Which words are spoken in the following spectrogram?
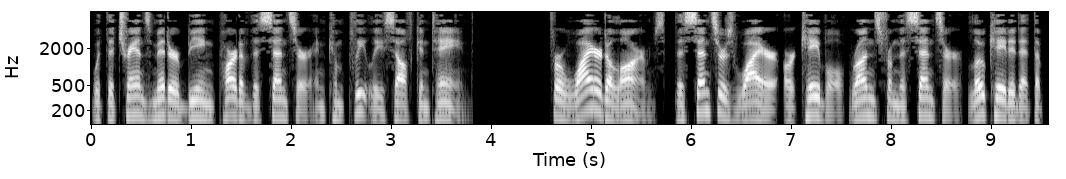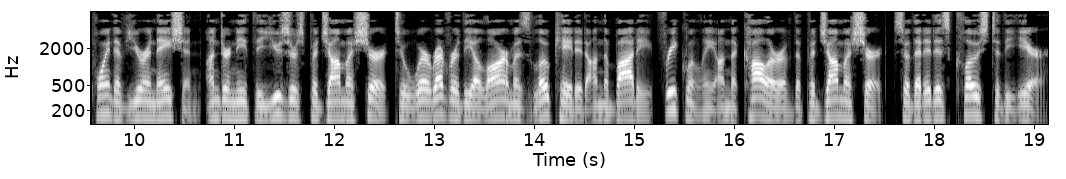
with the transmitter being part of the sensor and completely self-contained. For wired alarms, the sensor's wire or cable runs from the sensor located at the point of urination underneath the user's pajama shirt to wherever the alarm is located on the body frequently on the collar of the pajama shirt, so that it is close to the ear.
